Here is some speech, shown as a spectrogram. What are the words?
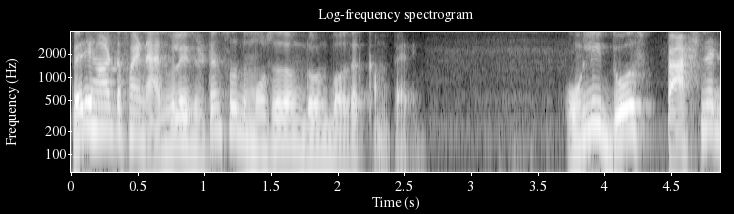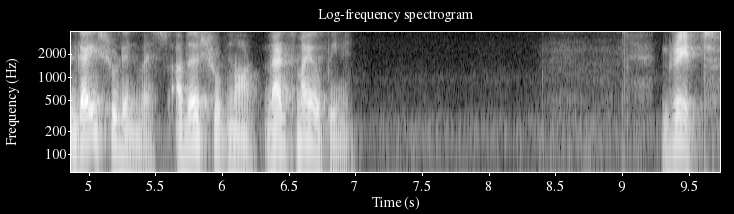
very hard to find annualized return. So the most of them don't bother comparing. Only those passionate guys should invest. Others should not. That's my opinion. Great.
